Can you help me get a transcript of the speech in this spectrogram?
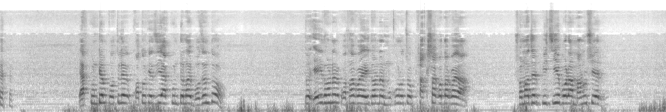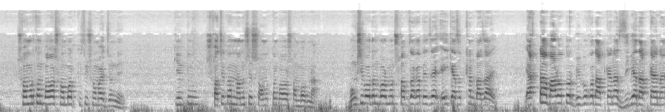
এক কুইন্টাল কতলে কত কেজি এক কুইন্টাল হয় বোঝেন তো? তো এই ধরনের কথা কয়, এই ধরনের মুখরোচক ফাঁকসা কথা কয়া সমাজের পিছিয়ে পড়া মানুষের সমর্থন পাওয়া সম্ভব কিছু সময়ের জন্যে। কিন্তু সচেতন মানুষের সমর্থন পাওয়া সম্ভব না। বংশীবদন বর্মন সব জায়গাতে যে এই ক্যাসেট খান বাজায় একটা বারো তোর বিপদ আটকায় না, জিবেদ আটকায় না।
